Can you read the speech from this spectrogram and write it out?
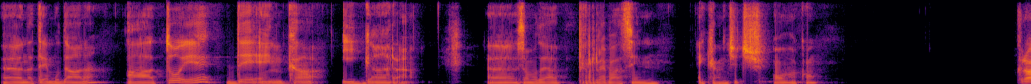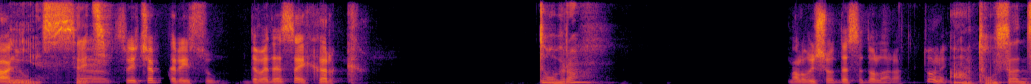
e, na temu dana, a to je DNK igara. E, samo da ja prebacim ekrančić ovako. Kralju. Yes, e, reci. svi chapteri su 90 hrk. Dobro. Malo više od 10 dolara. Tu neki. A to sad...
